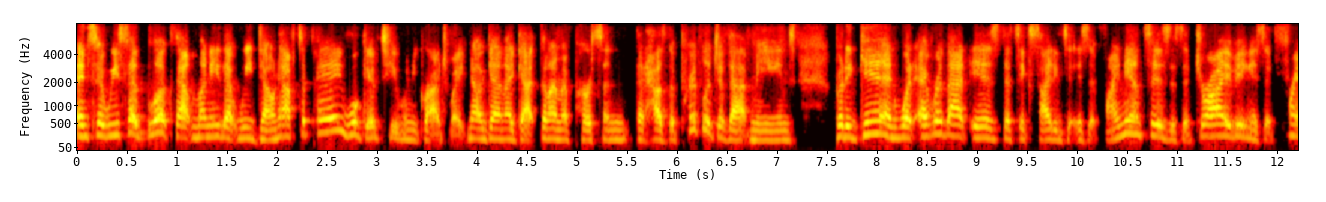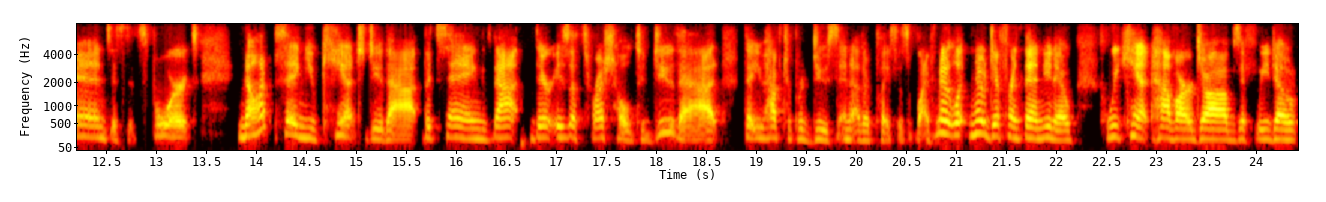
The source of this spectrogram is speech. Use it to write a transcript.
And so we said look that money that we don't have to pay we'll give to you when you graduate. Now again i get that i'm a person that has the privilege of that means but again whatever that is that's exciting to is it finances? Is it driving? Is it friends? Is it sports not saying you can't do that but saying that that there is a threshold to do that that you have to produce in other places of life. No no different than you know we can't have our jobs if we don't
